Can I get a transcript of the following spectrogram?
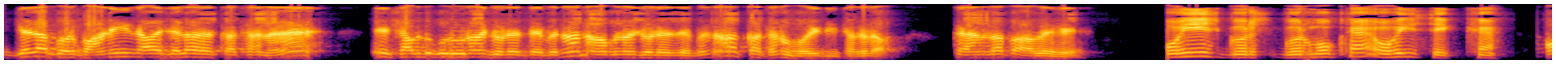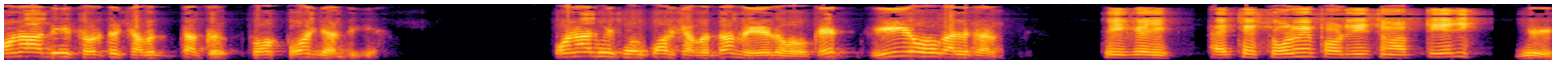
ਜਿਹੜਾ ਗੁਰਬਾਣੀ ਦਾ ਜਿਹੜਾ ਕਥਨ ਹੈ ਇਹ ਸ਼ਬਦ ਗੁਰੂ ਨਾਲ ਜੁੜੇ ਤੇ ਬਿਨਾ ਨਾਮ ਨਾਲ ਜੁੜੇ ਤੇ ਬਿਨਾ ਕਥਨ ਹੋ ਹੀ ਨਹੀਂ ਸਕਦਾ। ਕਹਿਣ ਦਾ ਭਾਵ ਇਹ ਉਹੀ ਗੁਰਮੁਖ ਹੈ ਉਹੀ ਸਿੱਖ ਹੈ। ਉਹਨਾਂ ਦੀ ਸੁਰਤ ਸ਼ਬਦ ਤੱਕ ਪਹੁੰਚ ਜਾਂਦੀ ਹੈ। ਉਹਨਾਂ ਦੀ ਸੁਰਤ ਔਰ ਸ਼ਬਦ ਦਾ ਮੇਲ ਹੋ ਕੇ ਹੀ ਉਹ ਗੱਲ ਕਰਦੇ। ਠੀਕ ਹੈ ਜੀ। ਇੱਥੇ 16ਵੀਂ ਪੌੜੀ ਦੀ ਸਮਾਪਤੀ ਹੈ ਜੀ। ਜੀ।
